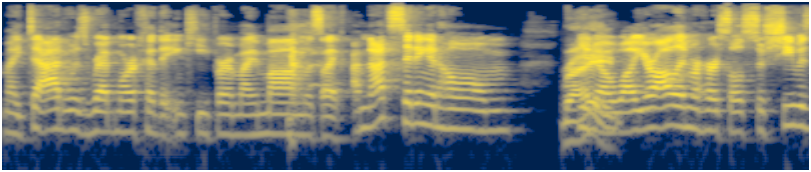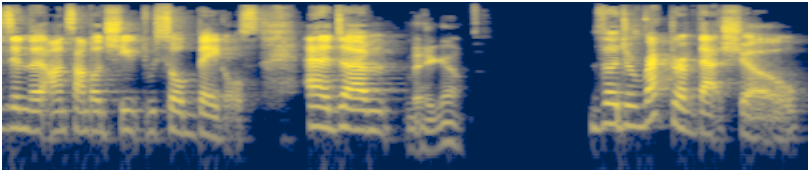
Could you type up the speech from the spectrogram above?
My dad was Reb Mordcha the innkeeper. And my mom was like I'm not sitting at home Right. you know, while you're all in rehearsals. So she was in the ensemble and she sold bagels. And um, there you go. the director of that show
